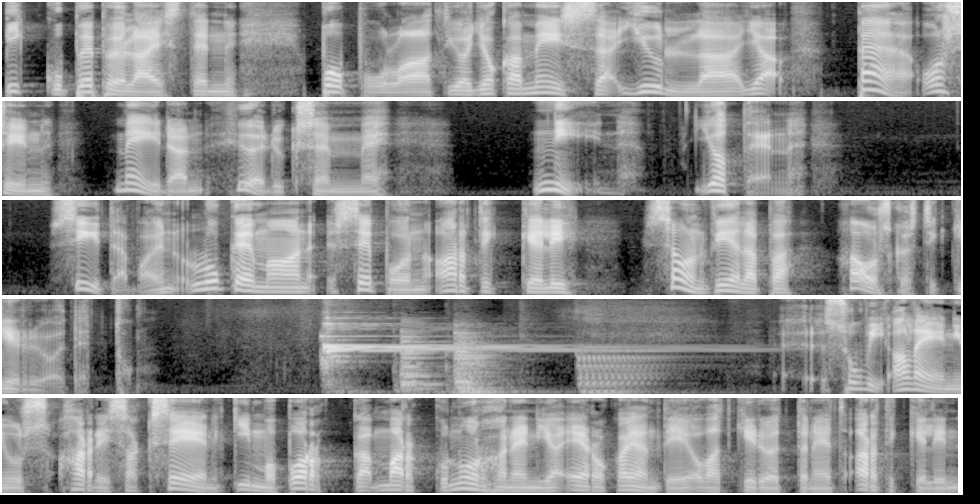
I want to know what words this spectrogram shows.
pikkupöpöläisten populaatio, joka meissä jyllää ja pääosin meidän hyödyksemme. Niin, joten siitä vain lukemaan Sepon artikkeli, se on vieläpä hauskasti kirjoitettu. Suvi Alenius, Harri Sakseen, Kimmo Porkka, Markku Nurhonen ja Eero Kajantie ovat kirjoittaneet artikkelin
